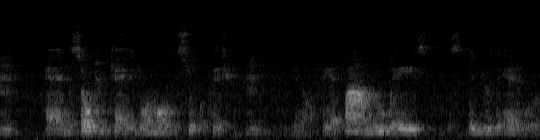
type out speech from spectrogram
Mm. and the social changes were mostly superficial. Mm. You know, they had found new ways to, to use the N word,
